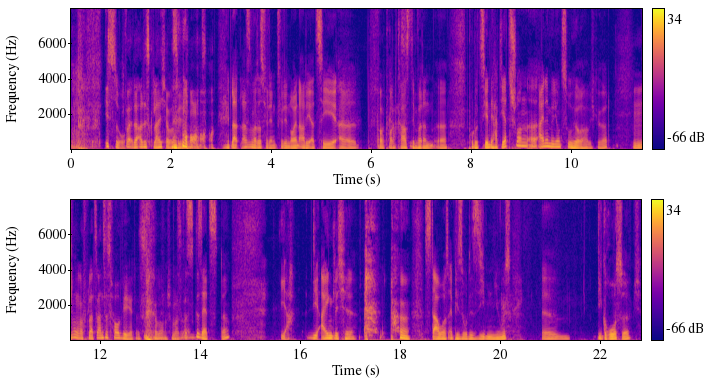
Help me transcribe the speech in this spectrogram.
Ist so. Weil da alles gleich aussieht. La- Lassen wir das für den, für den neuen ADAC äh, den wir dann äh, produzieren. Der hat jetzt schon äh, eine Million Zuhörer, habe ich gehört. Hm, Und auf Platz 1 ist VW, das kann man auch schon mal Das sagen. ist gesetzt, ne? Ja, die eigentliche Star Wars Episode 7 News, ähm, die große, ich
